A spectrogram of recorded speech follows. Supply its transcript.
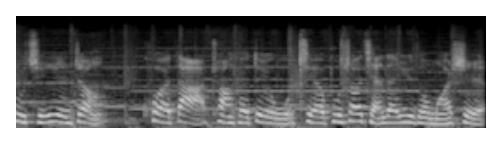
入群认证。扩大创客队伍且不烧钱的运作模式。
